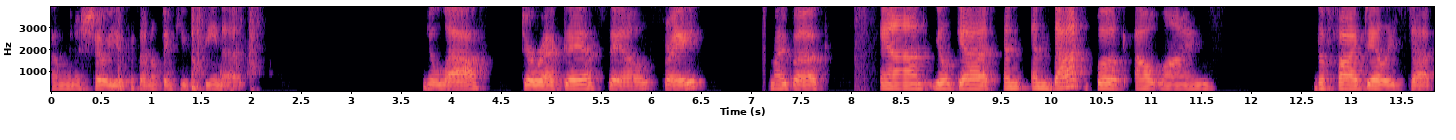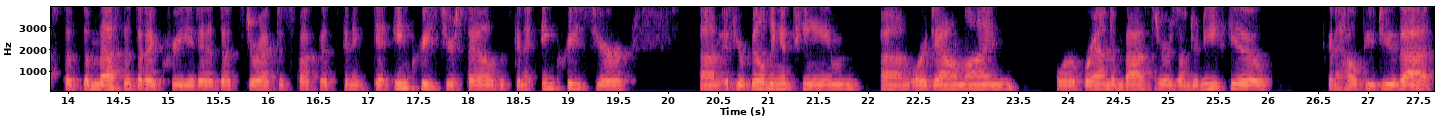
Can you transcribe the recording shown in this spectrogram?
I'm going to show you because I don't think you've seen it. You'll laugh. Direct AF Sales, right? It's my book. And you'll get, and, and that book outlines the five daily steps, the, the method that I created that's direct as fuck, that's going to get increase your sales. It's going to increase your, um, if you're building a team um, or a downline or brand ambassadors underneath you, it's going to help you do that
